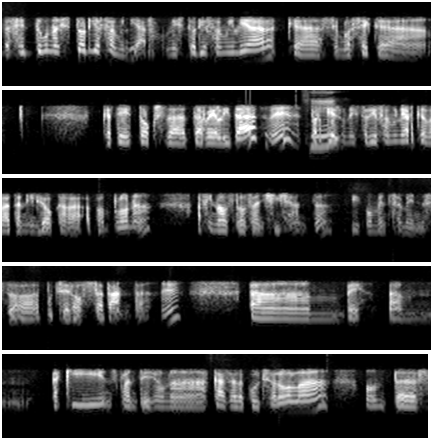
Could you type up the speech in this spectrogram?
de fet d'una història familiar, una història familiar que sembla ser que que té tocs de, de realitat, eh? Sí. perquè és una història familiar que va tenir lloc a, a Pamplona a finals dels anys 60 i començaments de potser dels 70. Eh? Um, bé, um, aquí ens planteja una casa de Collserola on es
